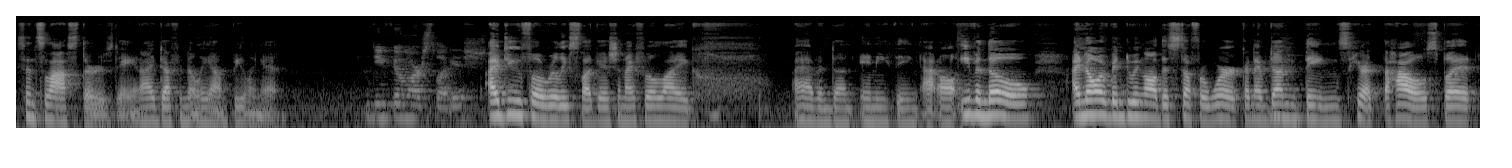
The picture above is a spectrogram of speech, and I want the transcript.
since last Thursday, and I definitely am feeling it. Do you feel more sluggish? I do feel really sluggish, and I feel like I haven't done anything at all. Even though I know I've been doing all this stuff for work and I've done things here at the house, but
